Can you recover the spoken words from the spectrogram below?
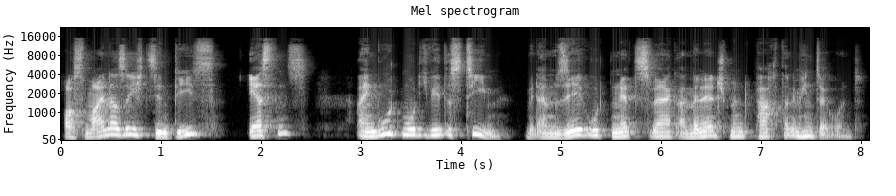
Aus meiner Sicht sind dies erstens ein gut motiviertes Team mit einem sehr guten Netzwerk an Managementpartnern im Hintergrund.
